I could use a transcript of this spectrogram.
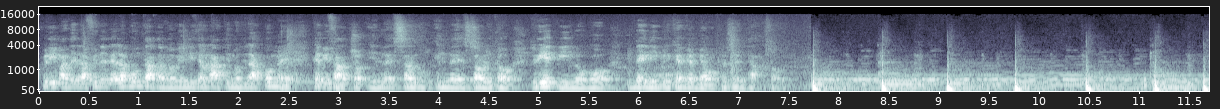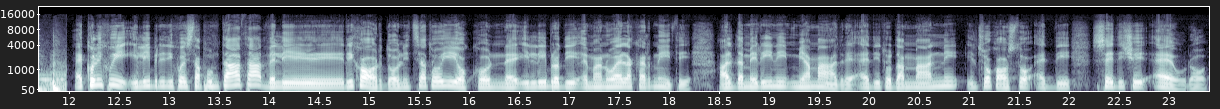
prima della fine della puntata voi venite un attimo di là con me che vi faccio il, il solito riepilogo dei libri che vi abbiamo presentato. Eccoli qui i libri di questa puntata, ve li ricordo, ho iniziato io con il libro di Emanuela Carniti, Alda Merini, mia madre, edito da Manni, il suo costo è di 16 euro.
